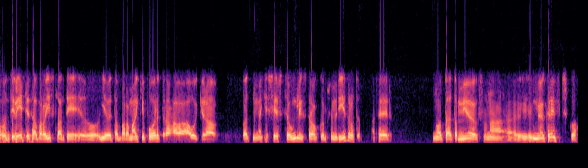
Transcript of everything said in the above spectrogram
og þið veitir það bara á Íslandi og ég veit að bara margir fóriður að hafa áhyggjur af börnum, ekki sérst til unglingstrákum sem er í Íþróttum að þeir nota þetta mjög svona mjög greimt sko.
